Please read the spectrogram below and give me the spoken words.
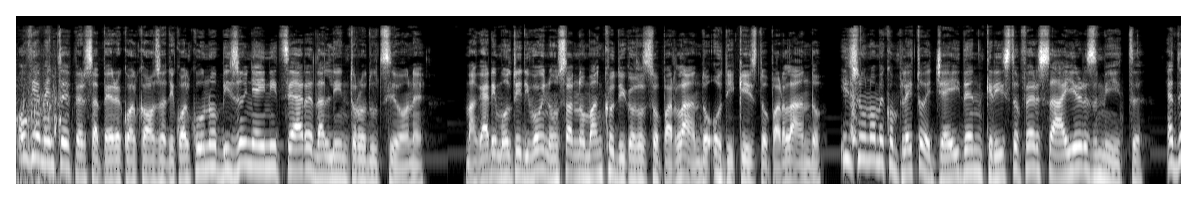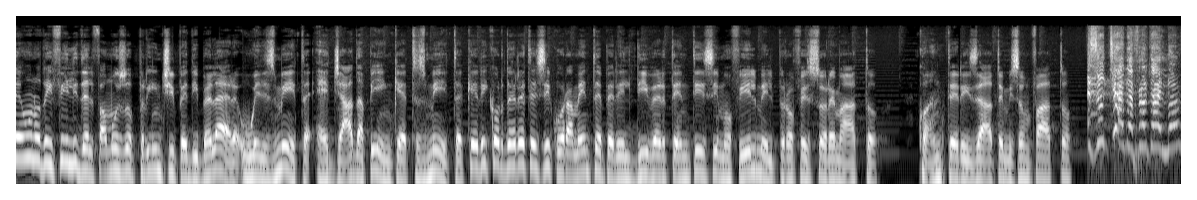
Ovviamente per sapere qualcosa di qualcuno bisogna iniziare dall'introduzione. Magari molti di voi non sanno manco di cosa sto parlando o di chi sto parlando. Il suo nome completo è Jaden Christopher Sire Smith ed è uno dei figli del famoso principe di Bel Air, Will Smith, e Jada Pinkett Smith, che ricorderete sicuramente per il divertentissimo film Il professore matto. Quante risate mi son fatto. Che succede, fratello?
